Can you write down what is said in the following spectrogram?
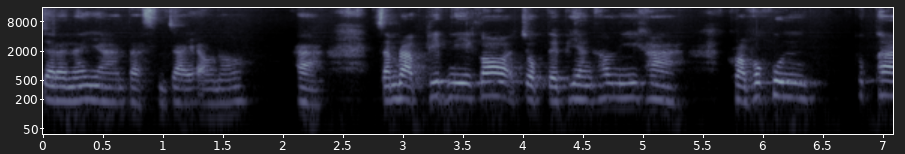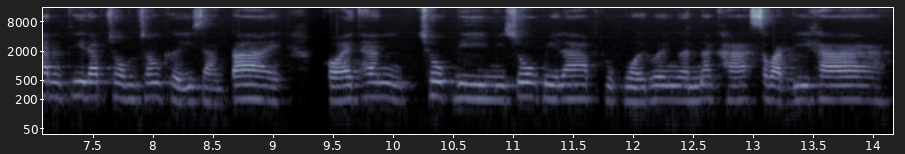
จารณญาณตัดสินใจเอาเนาะ ค่ะสำหรับคลิปนี้ก็จบแต่เพียงเท่านี้ค่ะ ขอบพระคุณทุกท่านที่รับชมช่องเขยอีสานใต้ ขอให้ท่านโชคดีมีโชคมีลาบถูกหวยรวยเงินนะคะ สวัสดีค่ะ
